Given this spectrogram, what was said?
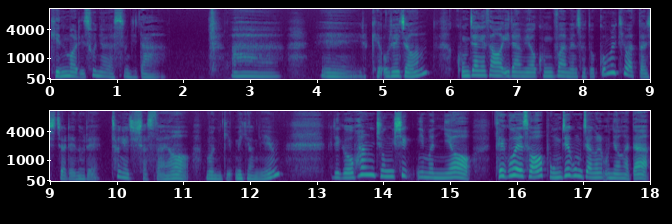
긴 머리 소녀였습니다. 아, 예, 이렇게 오래전 공장에서 일하며 공부하면서도 꿈을 키웠던 시절의 노래 청해 주셨어요. 문미경님. 그리고 황중식님은요, 대구에서 봉제 공장을 운영하다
